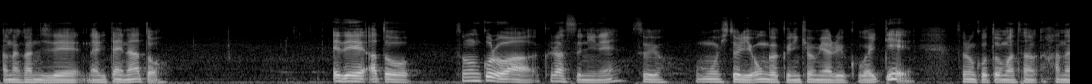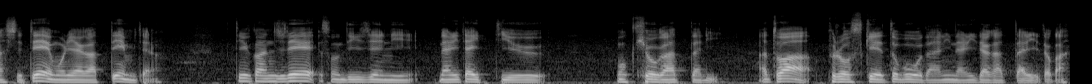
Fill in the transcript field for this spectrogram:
あんな感じでなりたいなと。えであとその頃はクラスにねそういうもう一人音楽に興味ある子がいてその子とまた話してて盛り上がってみたいな。っていう感じでその DJ になりたいっていう目標があったりあとはプロスケートボーダーになりたかったりとか。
